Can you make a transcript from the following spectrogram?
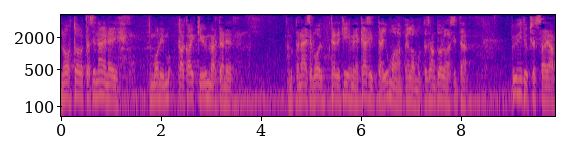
No, toivottavasti näin ei moni tai kaikki ymmärtäneet, mutta näin se voi tietenkin ihminen käsittää Jumalan pelon, mutta se on todella sitä pyhityksessä ja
